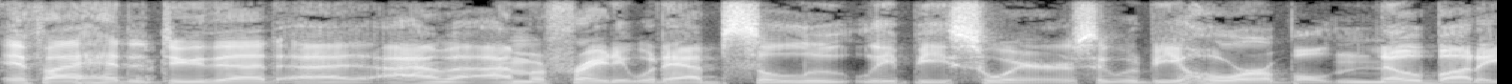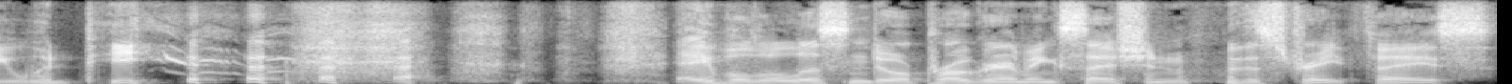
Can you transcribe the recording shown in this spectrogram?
if I had to do that, uh, I'm, I'm afraid it would absolutely be swears. It would be horrible. Nobody would be able to listen to a programming session with a straight face.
